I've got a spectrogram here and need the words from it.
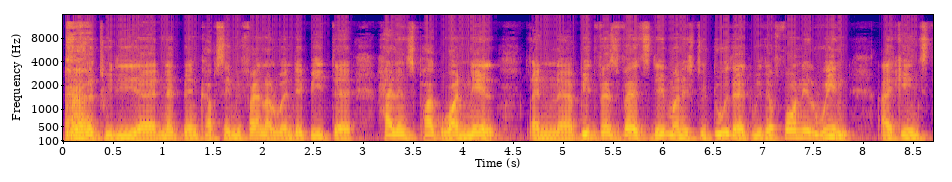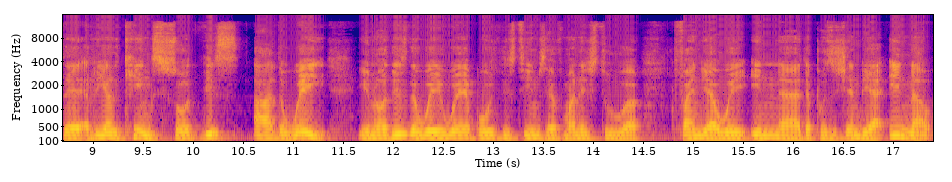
to the uh, Nedbank Cup semi-final when they beat uh, Highlands Park 1-0. And uh, Bidvest Wits, they managed to do that with a 4-0 win against the Real Kings. So these are the way, you know, this is the way where both these teams have managed to uh, find their way in uh, the position they are in now.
